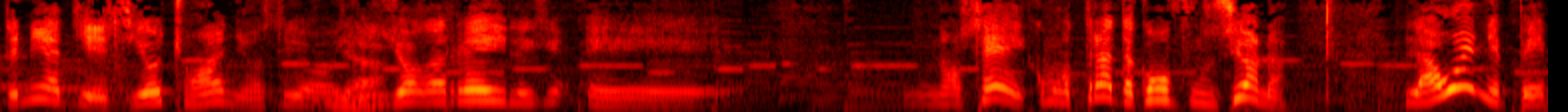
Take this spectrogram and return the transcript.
tenía 18 años, tío, Ya. y yo agarré y le dije, eh, no sé, ¿cómo trata? ¿Cómo funciona? La ONP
